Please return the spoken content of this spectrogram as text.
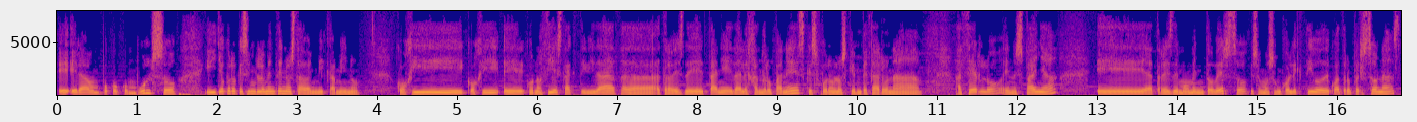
eh, era un poco convulso, y yo creo que simplemente no estaba en mi camino. Cogí, cogí, eh, conocí esta actividad a, través de Tania y de Alejandro Panés, que fueron los que empezaron a hacerlo en España. eh, a través de Momento Verso, que somos un colectivo de cuatro personas,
